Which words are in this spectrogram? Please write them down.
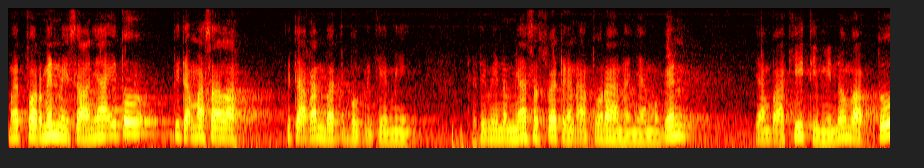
metformin misalnya itu tidak masalah, tidak akan buat hipoglikemi. Jadi minumnya sesuai dengan aturan, hanya mungkin yang pagi diminum waktu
